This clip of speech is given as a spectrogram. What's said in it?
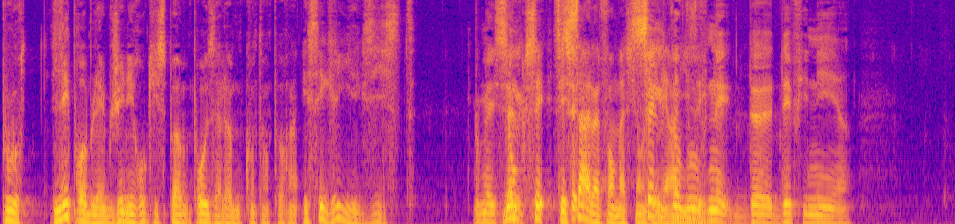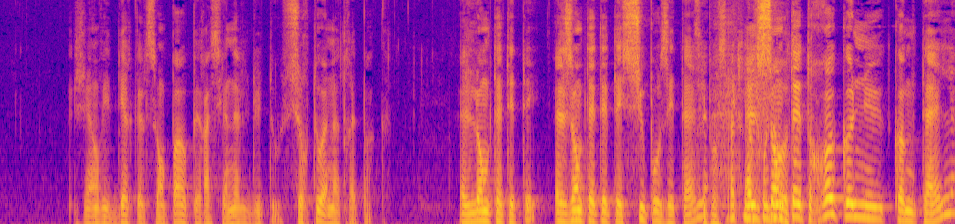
pour les problèmes généraux qui se posent à l'homme contemporain. Et ces grilles existent. Mais Donc c'est ça l'information généralisée. Celles que vous venez de définir, j'ai envie de dire qu'elles ne sont pas opérationnelles du tout, surtout à notre époque. Elles l'ont peut-être été, elles ont peut-être été supposées telles, elles sont peut-être reconnues comme telles,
